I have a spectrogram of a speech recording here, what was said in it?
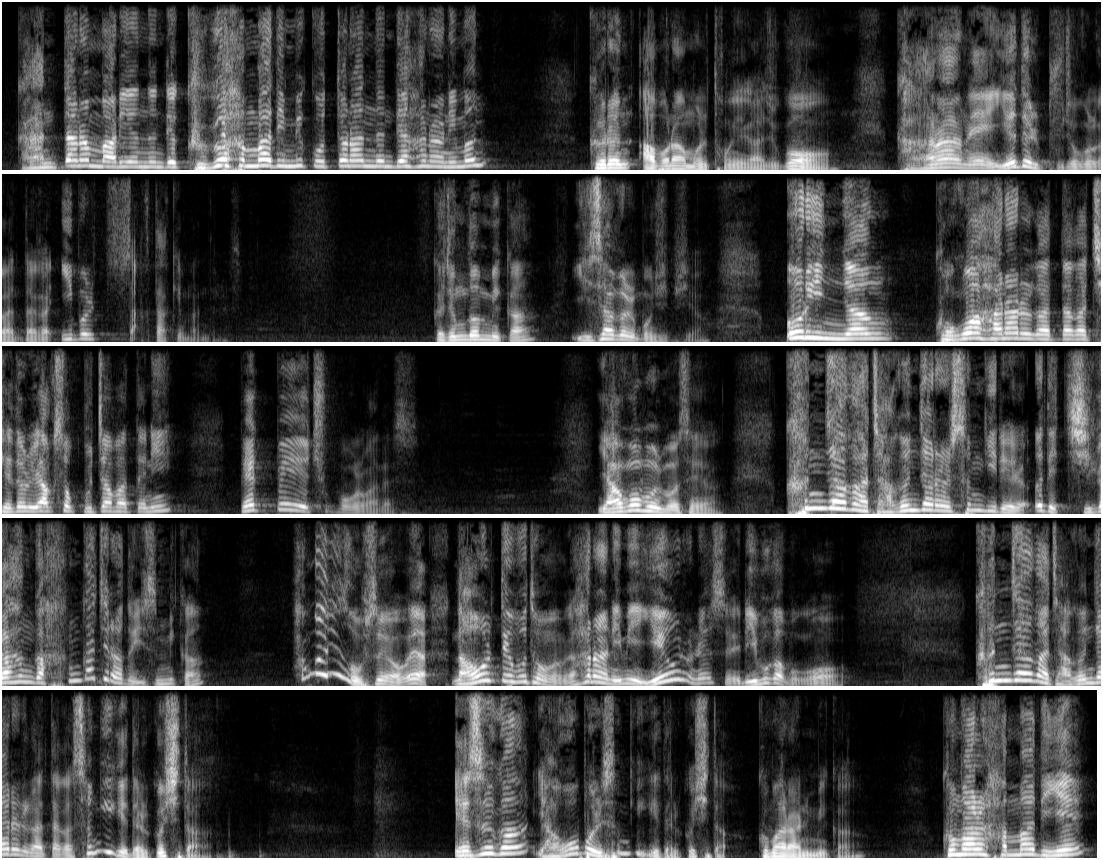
간단한 말이었는데 그거 한마디 믿고 떠났는데 하나님은 그런 아브라함을 통해 가지고 가난의 여덟 부족을 갖다가 입을 싹 닫게 만들었어요. 그 정도입니까? 이삭을 보십시오. 어린 양 그거 하나를 갖다가 제대로 약속 붙잡았더니 백배의 축복을 받았어요. 야곱을 보세요. 큰 자가 작은 자를 섬기려 어디 지가 한 거 한 가지라도 있습니까? 한 가지도 없어요. 왜? 나올 때부터 하나님이 예언을 했어요. 리브가 보고. 큰 자가 작은 자를 갖다가 섬기게 될 것이다. 에서가 야곱을 섬기게 될 것이다. 그 말 아닙니까? 그 말 한마디에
